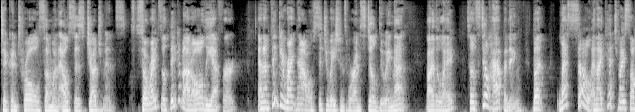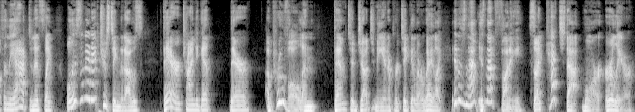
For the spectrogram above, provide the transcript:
to control someone else's judgments. So right, so think about all the effort. And I'm thinking right now of situations where I'm still doing that, by the way. So it's still happening, but less so. And I catch myself in the act and it's like, well, isn't it interesting that I was there trying to get their approval and them to judge me in a particular way. Like, isn't that isn't that funny? So I catch that more earlier.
